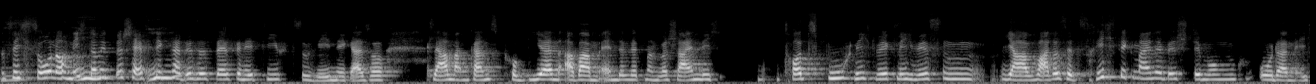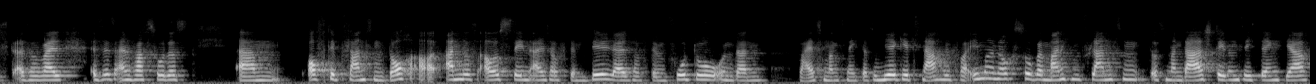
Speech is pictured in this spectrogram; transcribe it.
mhm. sich so noch nicht mhm. damit beschäftigt mhm. hat, ist es definitiv zu wenig. Also klar, man kann es probieren, aber am Ende wird man wahrscheinlich trotz Buch nicht wirklich wissen, ja, war das jetzt richtig meine Bestimmung oder nicht. Also weil es ist einfach so, dass ähm, oft die Pflanzen doch anders aussehen als auf dem Bild, als auf dem Foto und dann weiß man es nicht. Also mir geht es nach wie vor immer noch so bei manchen Pflanzen, dass man da steht und sich denkt, ja,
